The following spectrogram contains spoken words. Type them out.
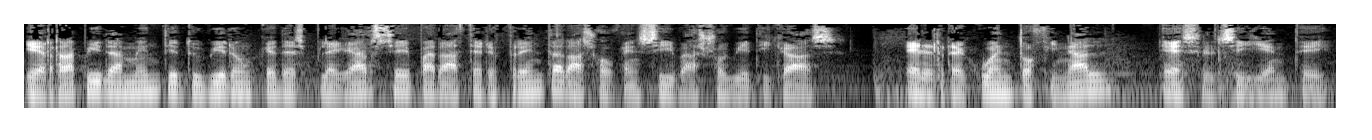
que rápidamente tuvieron que desplegarse para hacer frente a las ofensivas soviéticas. El recuento final es el siguiente.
